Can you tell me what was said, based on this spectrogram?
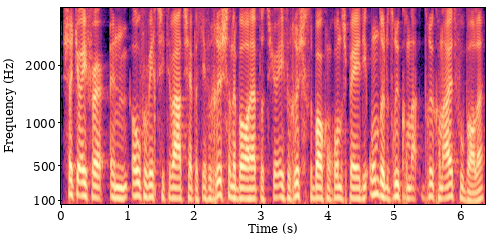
Zodat je even een overwichtssituatie hebt, dat je even rust aan de bal hebt, dat je even rustig de bal kan rondspelen, die onder de druk kan, druk kan uitvoetballen.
